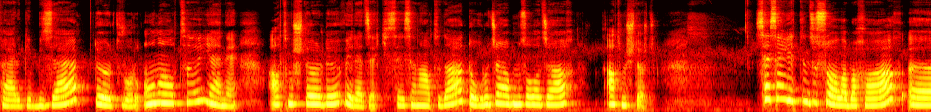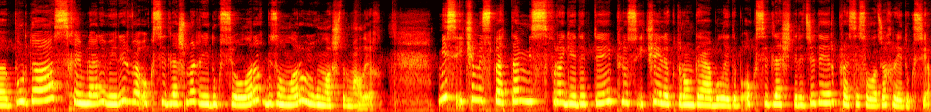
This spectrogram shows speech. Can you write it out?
fərqi bizə 4 vur 16, yəni 64-ü verəcək. 86-da doğru cavabımız olacaq 64. 87-ci suala baxaq. Burada sxemləri verir və oksidləşmə reduksiya olaraq biz onları uyğunlaşdırmalıyıq. Mis 2 müsbətdən mis 0-a gedibdir, plus 2 elektron qəbul edib oksidləşdiricidir, proses olacaq reduksiya.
